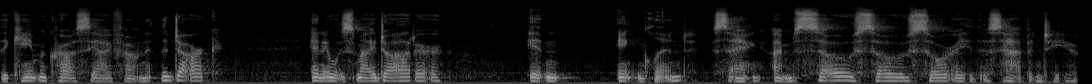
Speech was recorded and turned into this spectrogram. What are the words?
that came across the iPhone in the dark, and it was my daughter in England saying, I'm so, so sorry this happened to you.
